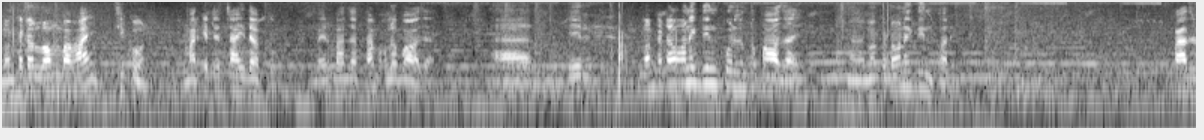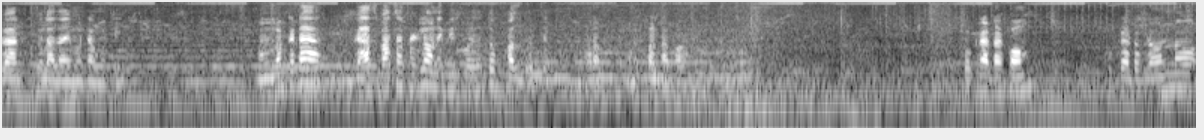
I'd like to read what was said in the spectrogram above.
লঙ্কাটা লম্বা হয়, চিকন। মার্কেটের চাহিদা খুব, এর বাজারটা ভালো পাওয়া যায়। আর এর লঙ্কাটা অনেক দিন পর্যন্ত পাওয়া যায় মানে লঙ্কাটা অনেক দিন ধরে। পাঁচবার তোলা যায় মোটামুটি। মানে লঙ্কাটা গাছ বাঁচা থাকলে অনেক দিন পর্যন্ত ফল ধরতে, ধরা মানে ফলটা পাওয়া যায়। কোকড়াটা কম, কোকড়া টোকরা অন্য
